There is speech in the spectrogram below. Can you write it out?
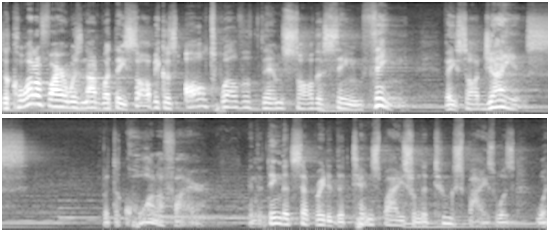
The qualifier was not what they saw because all 12 of them saw the same thing. they saw giants. But the qualifier and the thing that separated the 10 spies from the two spies was what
